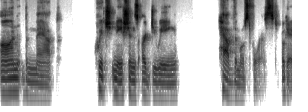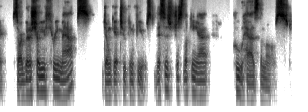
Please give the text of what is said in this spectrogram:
on the map which nations are doing have the most forest. Okay, so I'm going to show you three maps. Don't get too confused. This is just looking at who has the most.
